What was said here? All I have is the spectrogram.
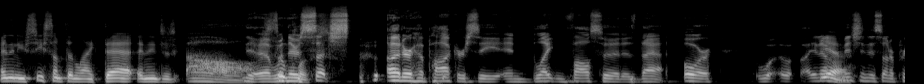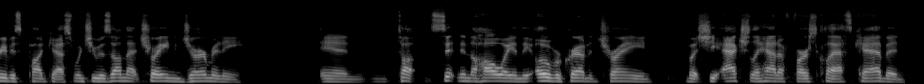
and then you see something like that, and it just, oh, yeah, so when there's close. such utter hypocrisy and blatant falsehood as that. Or, and I Yeah. mentioned this on a previous podcast when she was on that train in Germany and ta- sitting in the hallway in the overcrowded train, but she actually had a first class cabin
